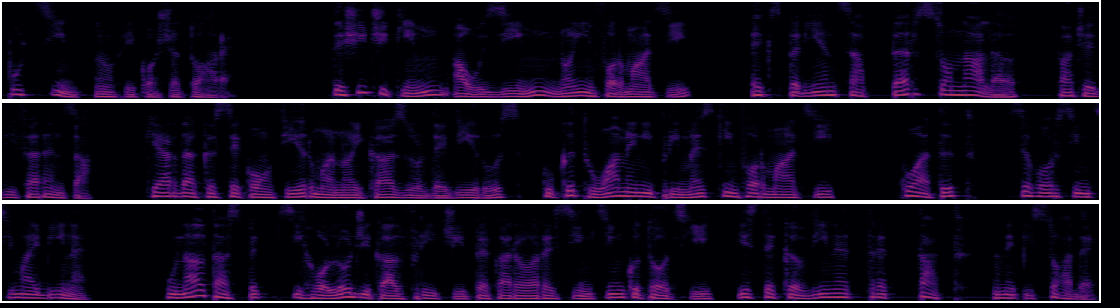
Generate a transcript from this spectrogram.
puțin înfricoșătoare. Deși citim, auzim noi informații, experiența personală face diferența. Chiar dacă se confirmă noi cazuri de virus, cu cât oamenii primesc informații, cu atât se vor simți mai bine. Un alt aspect psihologic al fricii pe care o resimțim cu toții este că vine treptat în episoade.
